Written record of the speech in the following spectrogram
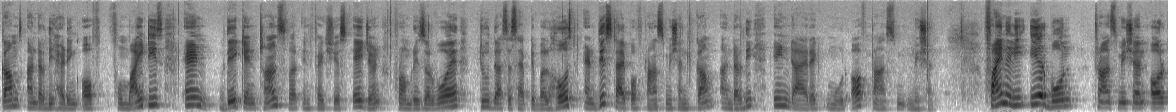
comes under the heading of fomites and they can transfer infectious agent from reservoir to the susceptible host and this type of transmission come under the indirect mode of transmission. Finally, airborne transmission or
